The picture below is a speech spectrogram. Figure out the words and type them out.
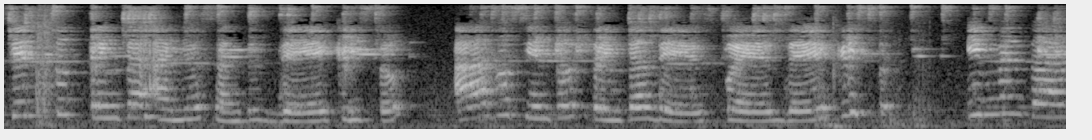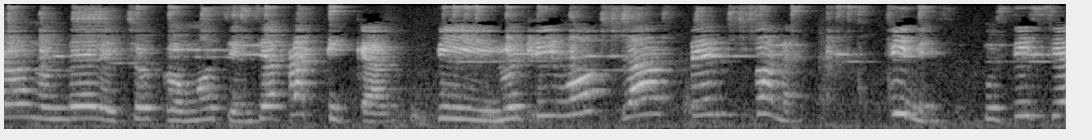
130 años antes de Cristo a 230 después de Cristo. Inventaron un derecho como ciencia práctica. Fin último, la persona. Fines, justicia,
